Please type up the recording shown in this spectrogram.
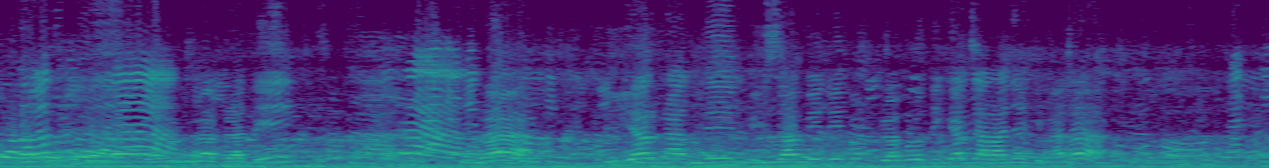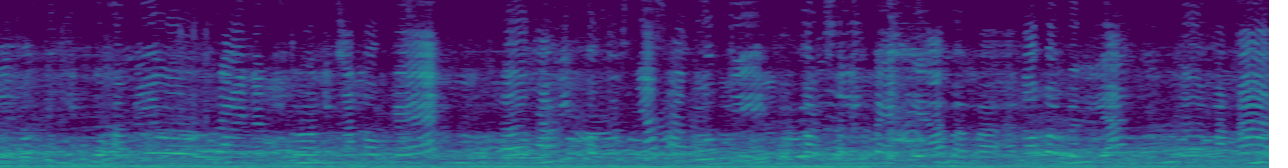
22. berarti kurang. Biar nanti bisa minimum 23 caranya gimana? nanti untuk ibu hamil Eh, kami fokusnya satu di konseling PMDA Bapak atau pemberian uh, makan.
